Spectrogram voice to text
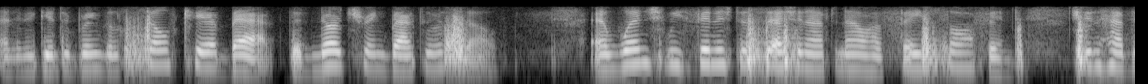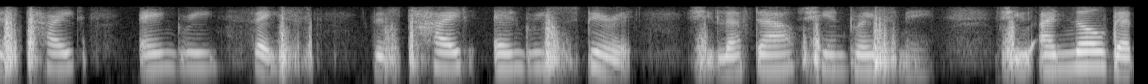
and then begin to bring the self care back, the nurturing back to herself. And when we finished the session after an hour, her face softened. She didn't have this tight, angry face, this tight, angry spirit. She left out. She embraced me. She, I know that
